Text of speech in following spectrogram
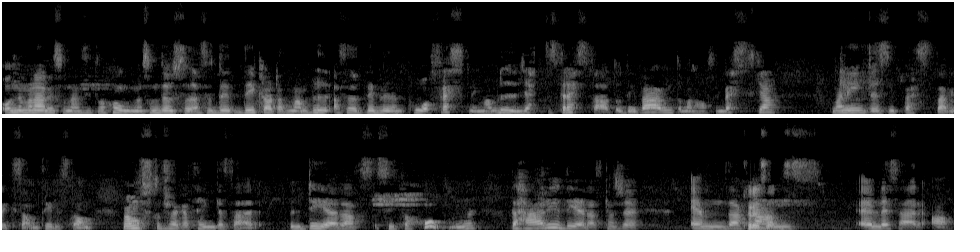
och när man är i sådana här situationer som du säger, alltså det, det är klart att man blir, alltså det blir en påfrestning. Man blir jättestressad och det är varmt och man har sin väska. Man är inte i sitt bästa liksom, tillstånd. Man måste försöka tänka så här ur deras situation. Det här är ju deras kanske enda Precis. chans eller så här, ja,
